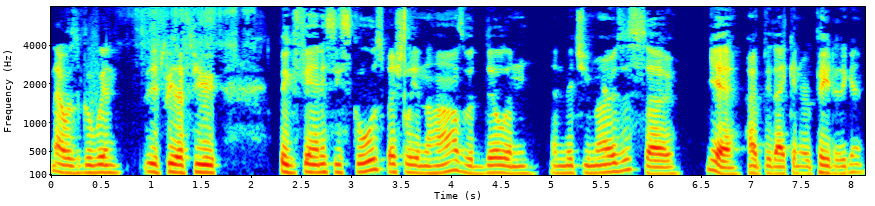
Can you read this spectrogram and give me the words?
that was a good win. There's been a few big fantasy scores, especially in the halves with Dill and, and Mitchy Moses. So yeah, hopefully they can repeat it again.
